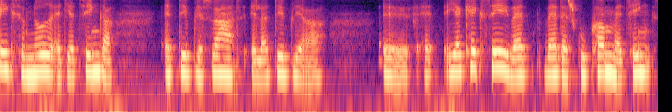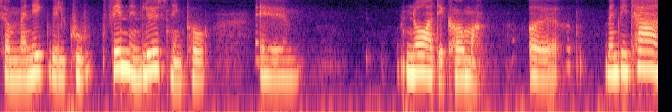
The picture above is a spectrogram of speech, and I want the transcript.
Ikke som noget, at jeg tænker, at det bliver svært, eller det bliver... Øh, jeg kan ikke se, hvad, hvad der skulle komme af ting, som man ikke ville kunne finde en løsning på, øh, når det kommer. Og, men vi tager,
